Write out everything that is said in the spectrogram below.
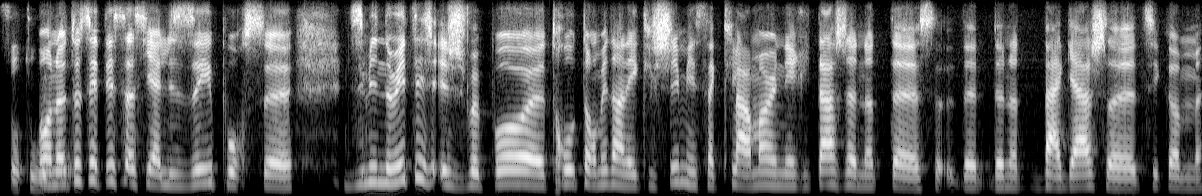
surtout. On a tous été socialisés pour se diminuer. Je veux pas euh, trop tomber dans les clichés, mais c'est clairement un héritage de notre, euh, de, notre bagage euh, comme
